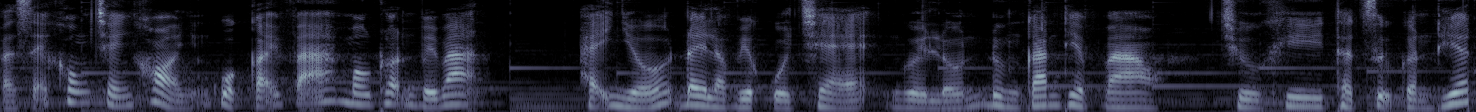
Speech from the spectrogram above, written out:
và sẽ không tránh khỏi những cuộc cãi vã, mâu thuẫn với bạn. Hãy nhớ đây là việc của trẻ, người lớn đừng can thiệp vào, trừ khi thật sự cần thiết.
